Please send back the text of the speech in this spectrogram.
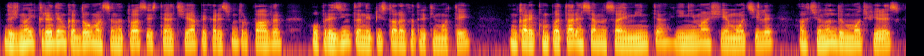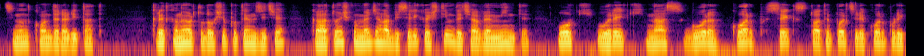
Deci noi credem că dogma sănătoasă este aceea pe care Sfântul Pavel o prezintă în epistola către Timotei, în care cumpătare înseamnă să ai mintea, inima și emoțiile acționând în mod firesc, ținând cont de realitate. Cred că noi ortodoxi putem zice că atunci când mergem la biserică știm de ce avem minte, ochi, urechi, nas, gură, corp, sex, toate părțile corpului,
